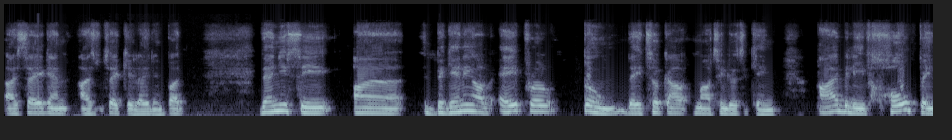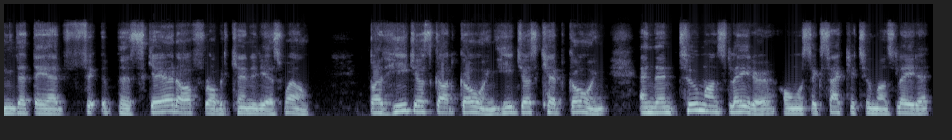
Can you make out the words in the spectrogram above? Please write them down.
I say again, I'm speculating, but then you see, uh, beginning of April, boom, they took out Martin Luther King. I believe, hoping that they had fi- uh, scared off Robert Kennedy as well but he just got going. He just kept going. And then two months later, almost exactly two months later,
